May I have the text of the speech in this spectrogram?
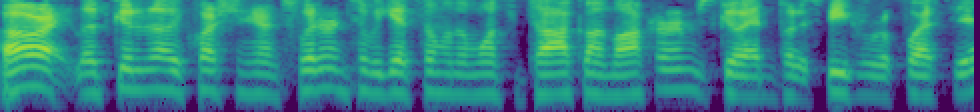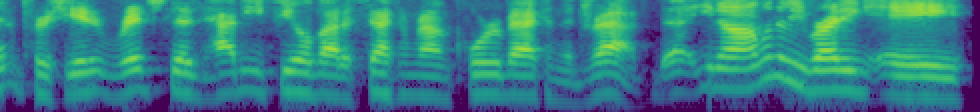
All right, let's get another question here on Twitter until we get someone that wants to talk on locker room. Just go ahead and put a speaker request in. Appreciate it. Rich says, "How do you feel about a second round quarterback in the draft?" You know, I'm going to be writing a,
